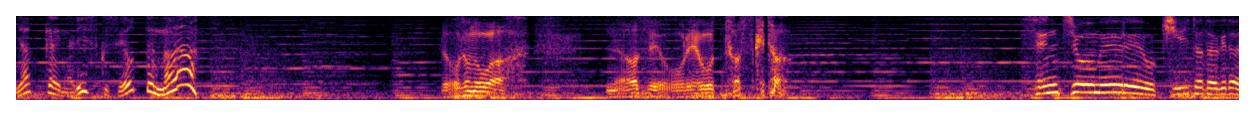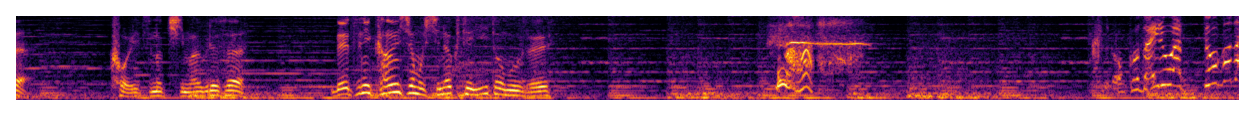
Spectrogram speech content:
厄介なリスク背負ってんな。ロロノはなぜ俺を助けた？船長命令を聞いただけだ。こいつの気まぐれさ。別に感謝もしなくていいと思うぜ。クロコダイルはどこだ？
